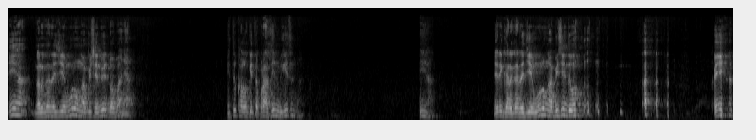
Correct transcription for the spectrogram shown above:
iya, gara-gara jam mulu ngabisin duit bapaknya. Itu kalau kita perhatiin begitu. Iya. Jadi gara-gara dia mulu ngabisin tuh. iya.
